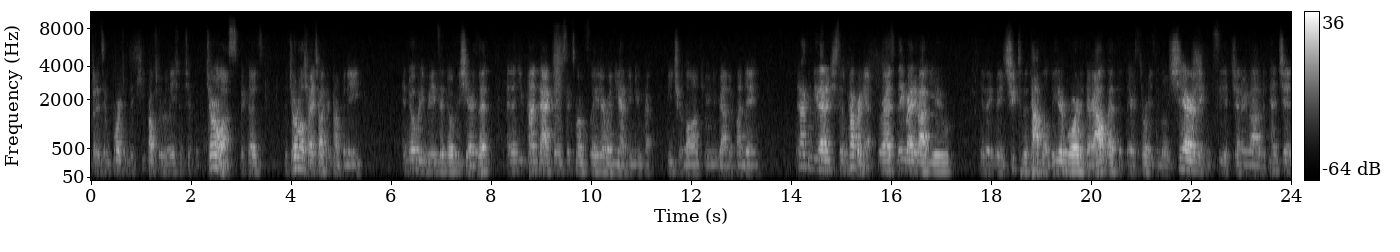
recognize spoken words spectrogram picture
but it's important to keep up the relationship with journalists because the journalist writes about your company and nobody reads it, nobody shares it, and then you contact them six months later when you have your new feature launch or your new round of funding. They're not going to be that interested in covering it. Whereas they write about you, you you know, they, they shoot to the top of the leaderboard at their outlet that their story is the most shared. They can see it's generating a lot of attention.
